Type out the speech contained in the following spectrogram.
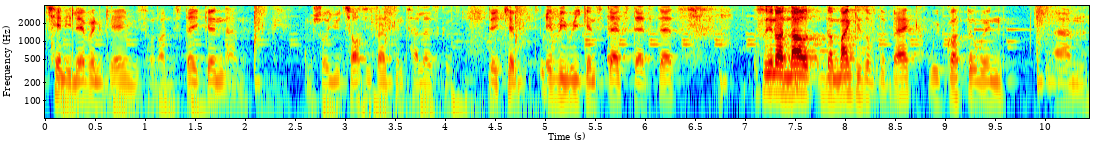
10, 11 games, if I'm not mistaken. Um, I'm sure you Chelsea fans can tell us because they kept every weekend stats, stats, stats. So you know now the monkeys off the back. We've got the win. Um,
